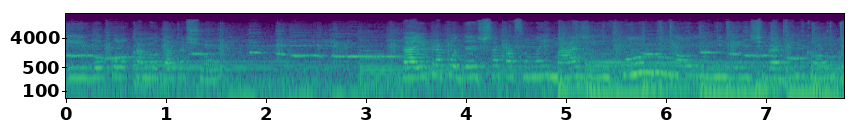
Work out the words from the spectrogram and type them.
e vou colocar meu data show. Daí para poder estar passando a imagem quando não, ninguém estiver brincando,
